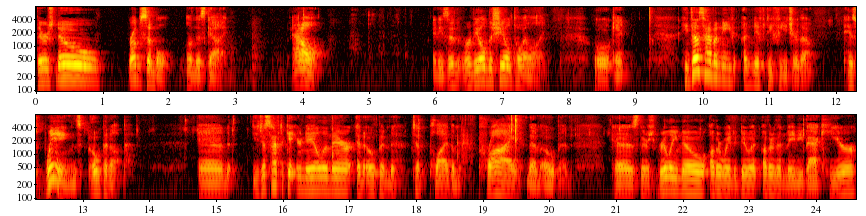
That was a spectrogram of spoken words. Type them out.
There's no rub symbol on this guy at all. And he's in, revealed the shield toy line. Okay. He does have a, a nifty feature, though. His wings open up. And you just have to get your nail in there and open to pry them, pry them open. Because there's really no other way to do it other than maybe back here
